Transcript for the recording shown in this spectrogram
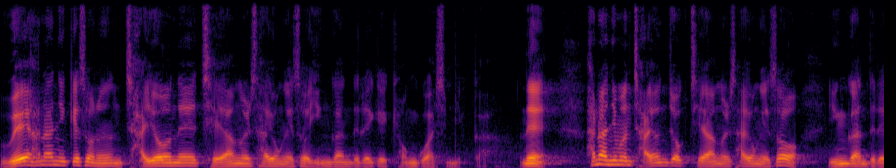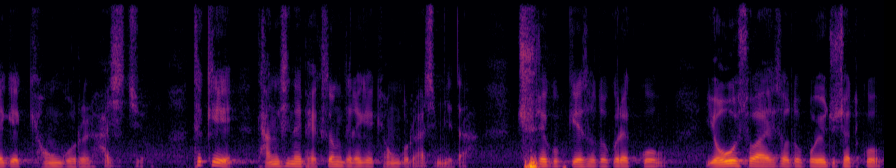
왜 하나님께서는 자연의 재앙을 사용해서 인간들에게 경고하십니까? 네. 하나님은 자연적 재앙을 사용해서 인간들에게 경고를 하시죠. 특히 당신의 백성들에게 경고를 하십니다. 출애굽기에서도 그랬고 여호수아에서도 보여주셨고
